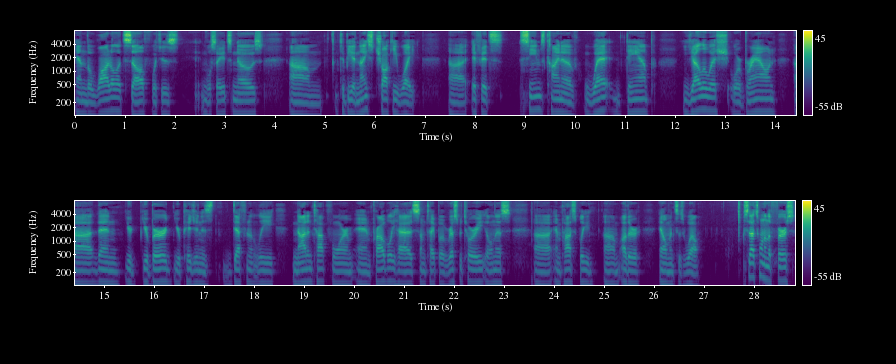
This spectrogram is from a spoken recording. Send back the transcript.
and the wattle itself, which is, we'll say its nose, um, to be a nice chalky white. Uh, if it seems kind of wet, damp, yellowish, or brown, uh, then your your bird, your pigeon is definitely not in top form and probably has some type of respiratory illness uh, and possibly um, other ailments as well. So that's one of the first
